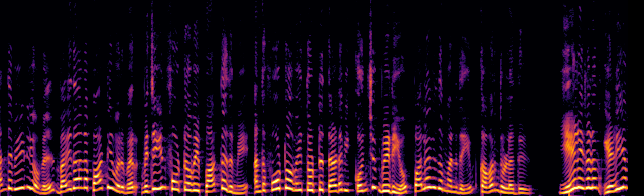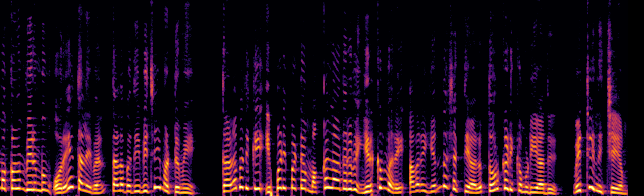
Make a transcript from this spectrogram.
அந்த வீடியோவில் வயதான பாட்டி ஒருவர் விஜயின் போட்டோவை பார்த்ததுமே அந்த போட்டோவை தொட்டு தடவி கொஞ்சம் வீடியோ பலவித மனதையும் கவர்ந்துள்ளது. ஏழைகளும் எளிய மக்களும் விரும்பும் ஒரே தலைவன் தளபதி விஜய் மட்டுமே. தளபதிக்கு இப்படிப்பட்ட மக்கள் ஆதரவு இருக்கும் வரை அவரை எந்த சக்தியாலும் தோற்கடிக்க முடியாது. வெற்றி நிச்சயம்.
